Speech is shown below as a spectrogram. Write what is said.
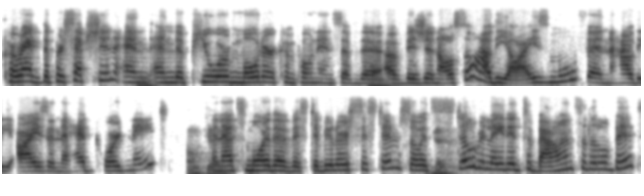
correct the perception and mm. and the pure motor components of the mm. of vision also how the eyes move and how the eyes and the head coordinate okay. and that's more the vestibular system so it's still related to balance a little bit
